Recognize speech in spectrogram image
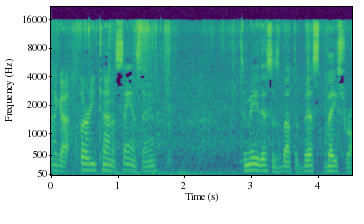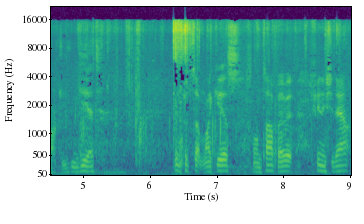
I got 30 ton of sandstone. To me, this is about the best base rock you can get. Can put something like this on top of it, finish it out.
